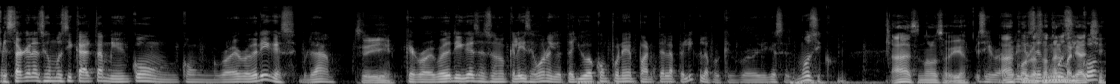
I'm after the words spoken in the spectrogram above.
esta relación musical también con, con Roy Rodríguez, ¿verdad? Sí. Que Roy Rodríguez es uno que le dice, bueno, yo te ayudo a componer parte de la película porque Roy Rodríguez es músico. Ah, eso no lo sabía. Sí, Roy ah, con Rodríguez es razón el mariachi.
